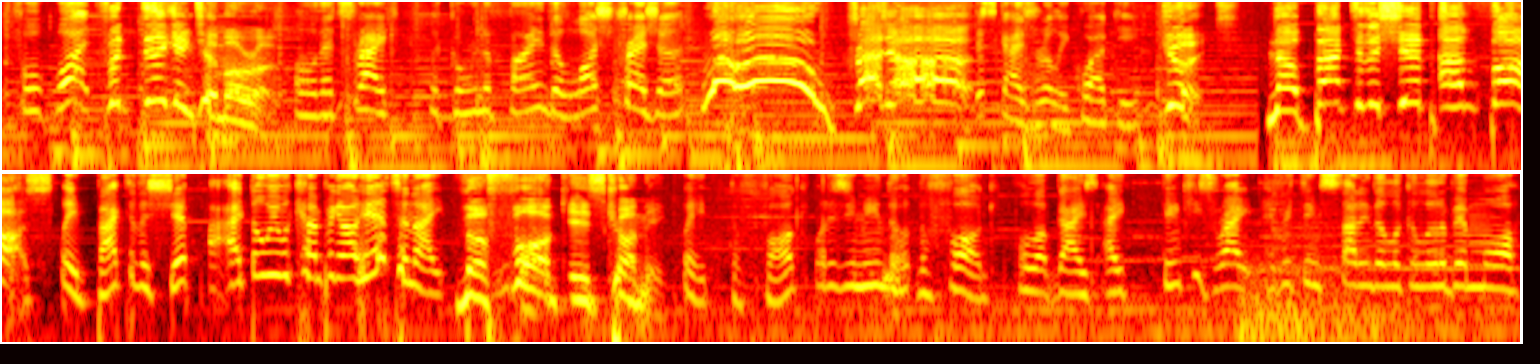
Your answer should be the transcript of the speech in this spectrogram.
for what? for digging tomorrow. Oh, that's right. We're going to find the lost treasure. Woohoo! Treasure! This guy's really quirky. Good. Now back to the ship and fast. Wait, back to the ship? I, I thought we were camping out here tonight. The fog is coming. Wait, the fog? What does he mean, the, the fog? Hold up, guys. I think he's right. Everything's starting to look a little bit more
